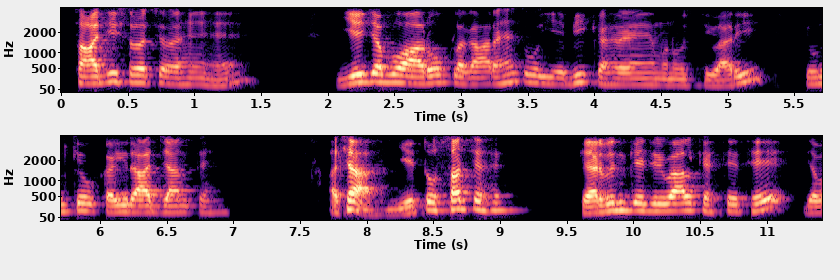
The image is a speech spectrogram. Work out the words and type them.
साजिश रच रहे हैं। ये जब वो आरोप लगा रहे हैं तो वो ये भी कह रहे हैं मनोज तिवारी कि उनके वो कई राज जानते हैं। अच्छा ये तो सच है। कि अरविंद केजरीवाल कहते थे, जब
